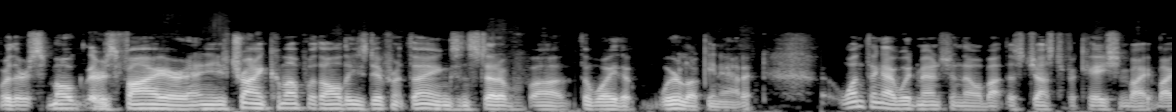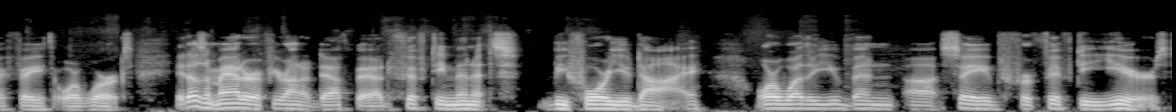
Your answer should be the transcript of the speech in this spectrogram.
where there's smoke, there's fire. And you try and come up with all these different things instead of uh, the way that we're looking at it. One thing I would mention, though, about this justification by, by faith or works, it doesn't matter if you're on a deathbed 50 minutes before you die or whether you've been uh, saved for 50 years.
